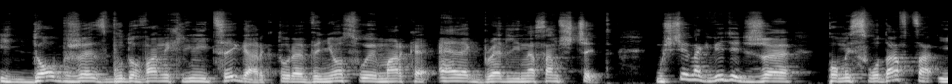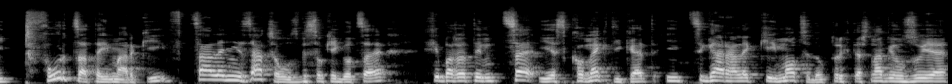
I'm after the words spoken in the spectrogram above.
i dobrze zbudowanych linii cygar, które wyniosły markę Alec Bradley na sam szczyt. Musicie jednak wiedzieć, że pomysłodawca i twórca tej marki wcale nie zaczął z wysokiego C, chyba że tym C jest Connecticut i cygara lekkiej mocy, do których też nawiązuje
